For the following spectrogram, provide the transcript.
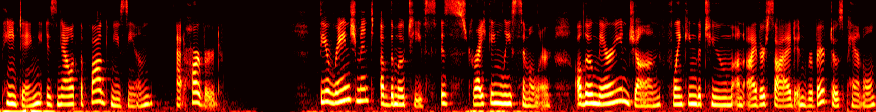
painting is now at the Fogg Museum at Harvard. The arrangement of the motifs is strikingly similar, although Mary and John, flanking the tomb on either side in Roberto's panel,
